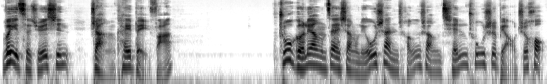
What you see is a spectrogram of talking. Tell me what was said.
为此决心展开北伐。诸葛亮在向刘禅呈上前出师表之后，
